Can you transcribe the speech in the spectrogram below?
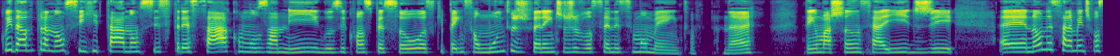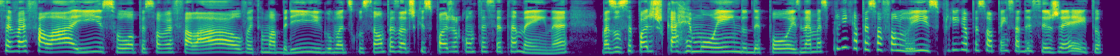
Cuidado para não se irritar, não se estressar com os amigos e com as pessoas que pensam muito diferente de você nesse momento, né? Tem uma chance aí de é, não necessariamente você vai falar isso, ou a pessoa vai falar, ou vai ter uma briga, uma discussão, apesar de que isso pode acontecer também, né? Mas você pode ficar remoendo depois, né? Mas por que, que a pessoa falou isso? Por que, que a pessoa pensa desse jeito?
